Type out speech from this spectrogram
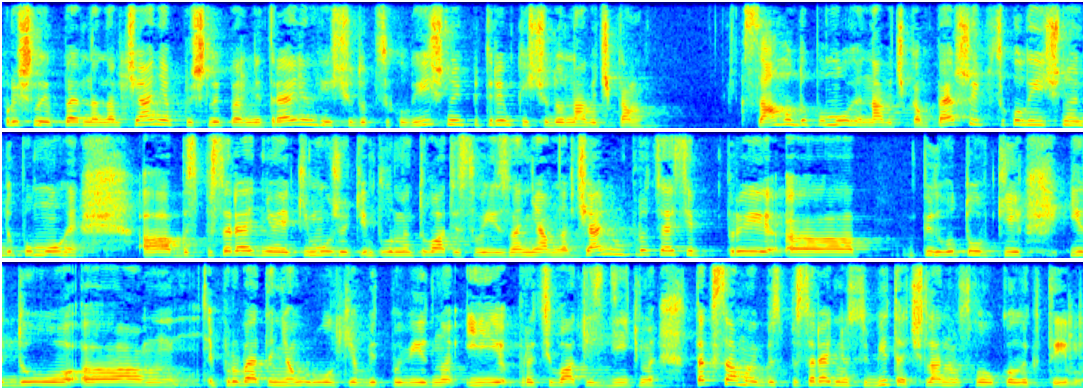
пройшли певне навчання, пройшли певні тренінги щодо психологічної підтримки, щодо навичкам. Самодопомоги, навичкам першої психологічної допомоги, безпосередньо які можуть імплементувати свої знання в навчальному процесі при підготовки і до е, проведення уроків відповідно і працювати з дітьми, так само і безпосередньо собі та членам свого колективу.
